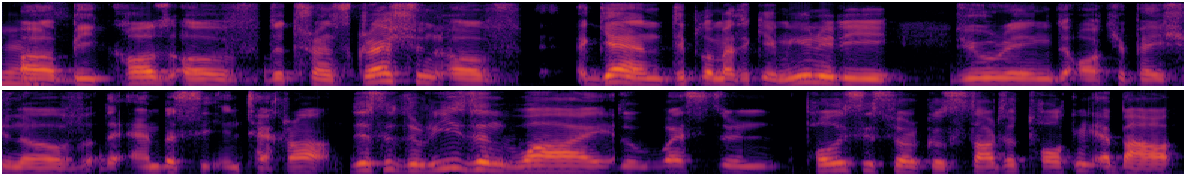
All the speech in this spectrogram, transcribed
yes. uh, because of the transgression of, again, diplomatic immunity during the occupation of the embassy in Tehran. This is the reason why the Western policy circles started talking about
